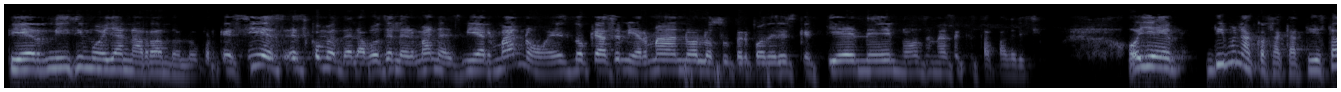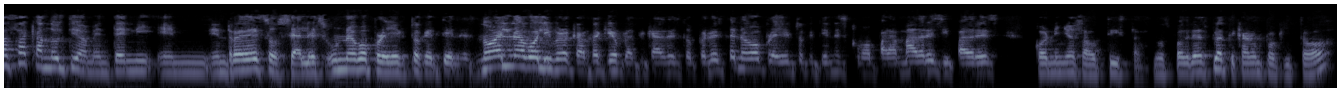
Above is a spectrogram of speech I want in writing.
tiernísimo ella narrándolo, porque sí, es, es como de la voz de la hermana, es mi hermano, es lo que hace mi hermano, los superpoderes que tiene, ¿no? Se me hace que está padrísimo. Oye, dime una cosa, Katy, estás sacando últimamente en, en, en, redes sociales un nuevo proyecto que tienes. No el nuevo libro que ahorita quiero platicar de esto, pero este nuevo proyecto que tienes como para madres y padres con niños autistas. ¿Nos podrías platicar un poquito?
